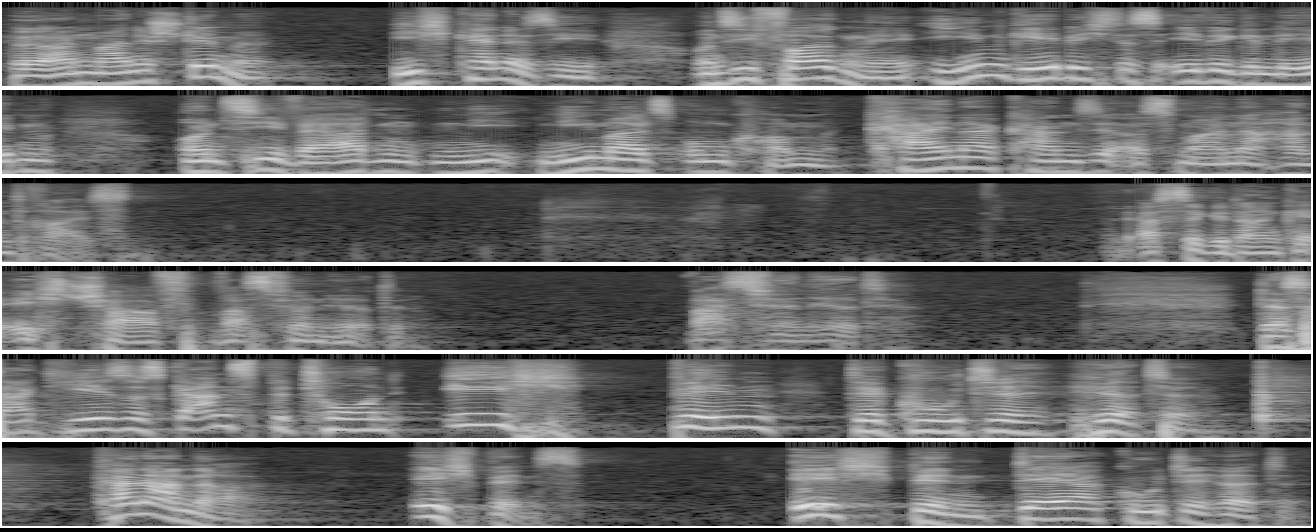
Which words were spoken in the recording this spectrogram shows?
hören meine Stimme. Ich kenne sie und sie folgen mir. Ihnen gebe ich das ewige Leben und sie werden nie, niemals umkommen. Keiner kann sie aus meiner Hand reißen. Mein erster Gedanke, echt scharf, was für ein Hirte. Was für ein Hirte. Da sagt Jesus ganz betont, ich bin der gute Hirte. Kein anderer. Ich bin's. Ich bin der gute Hirte.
